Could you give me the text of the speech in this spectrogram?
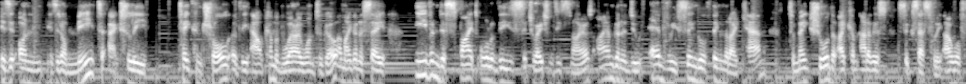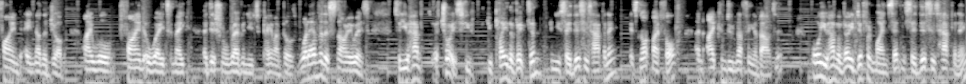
is it on is it on me to actually take control of the outcome of where I want to go? Am I going to say, even despite all of these situations, these scenarios, I am going to do every single thing that I can to make sure that I come out of this successfully. I will find another job. I will find a way to make additional revenue to pay my bills, whatever the scenario is. So you have a choice. You, you play the victim and you say, This is happening. It's not my fault and I can do nothing about it. Or you have a very different mindset and say, This is happening.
